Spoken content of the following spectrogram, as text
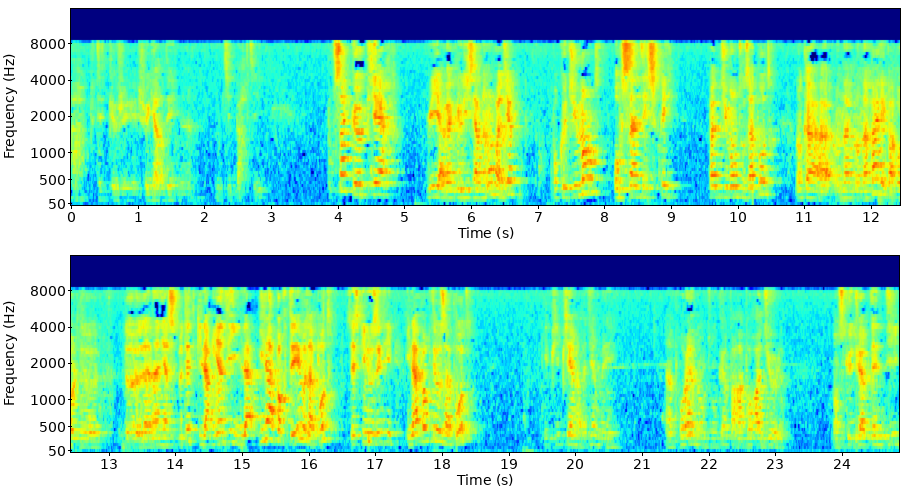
Ah, peut-être que je vais garder une, petite partie. Pour ça que Pierre, lui, avec le discernement, va dire Pour que tu mentes au Saint-Esprit, pas que tu mentes aux apôtres. Donc, euh, on n'a pas les paroles d'Ananias. De, peut-être qu'il n'a rien dit. Il a, apporté aux apôtres, c'est ce qu'il nous a dit. Il a apporté aux apôtres. Et puis Pierre va dire Mais un problème dans ton cœur par rapport à Dieu, là. Dans ce que tu as peut-être dit,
